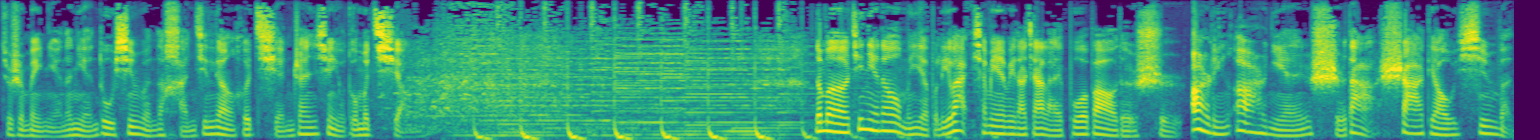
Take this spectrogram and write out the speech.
就是每年的年度新闻的含金量和前瞻性有多么强。那么今年呢，我们也不例外。下面为大家来播报的是二零二二年十大沙雕新闻。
